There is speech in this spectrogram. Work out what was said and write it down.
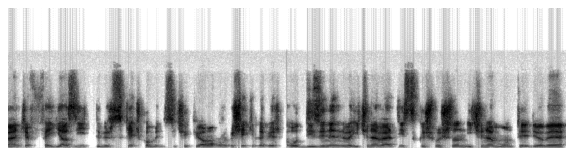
bence Feyyaz Yiğit de bir skeç komedisi çekiyor ama bunu bir şekilde bir o dizinin ve içine verdiği sıkışmışlığın içine monte ediyor ve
